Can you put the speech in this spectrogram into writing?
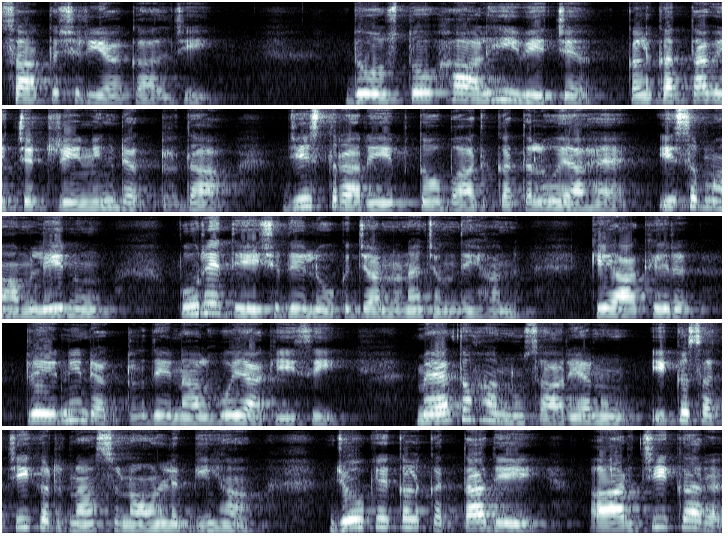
ਸਤਿ ਸ਼੍ਰੀ ਅਕਾਲ ਜੀ। ਦੋਸਤੋ, ਹਾਲ ਹੀ ਵਿੱਚ ਕਲਕੱਤਾ ਵਿੱਚ ਟ੍ਰੇਨਿੰਗ ਡਾਕਟਰ ਦਾ ਜਿਸ ਤਰ੍ਹਾਂ ਰੇਪ ਤੋਂ ਬਾਅਦ ਕਤਲ ਹੋਇਆ ਹੈ, ਇਸ ਮਾਮਲੇ ਨੂੰ ਪੂਰੇ ਦੇਸ਼ ਦੇ ਲੋਕ ਜਾਣਨਾ ਚਾਹੁੰਦੇ ਹਨ ਕਿ ਆਖਿਰ ਟ੍ਰੇਨਿੰਗ ਡਾਕਟਰ ਦੇ ਨਾਲ ਹੋਇਆ ਕੀ ਸੀ। ਮੈਂ ਤੁਹਾਨੂੰ ਸਾਰਿਆਂ ਨੂੰ ਇੱਕ ਸੱਚੀ ਘਟਨਾ ਸੁਣਾਉਣ ਲੱਗੀ ਹਾਂ, ਜੋ ਕਿ ਕਲਕੱਤਾ ਦੇ ਆਰਜੀ ਘਰ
